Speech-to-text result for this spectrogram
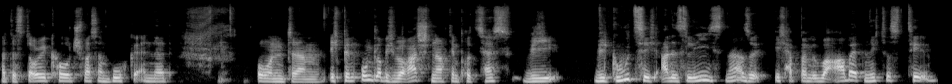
hat der Story Coach was am Buch geändert. Und ähm, ich bin unglaublich überrascht nach dem Prozess, wie wie gut sich alles liest. Ne? Also ich habe beim Überarbeiten nicht das, The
